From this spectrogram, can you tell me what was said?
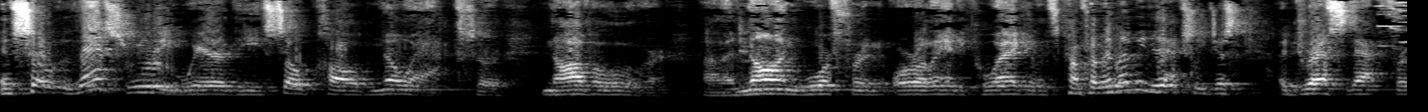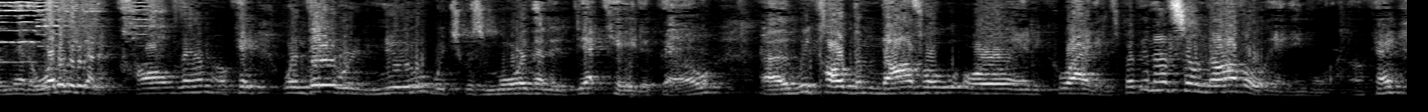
And so that's really where the so called NOACs or novel or uh, non-warfarin oral anticoagulants come from. And let me actually just address that for a minute. What are we going to call them? Okay, when they were new, which was more than a decade ago, uh, we called them novel oral anticoagulants, but they're not so novel anymore. Okay,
